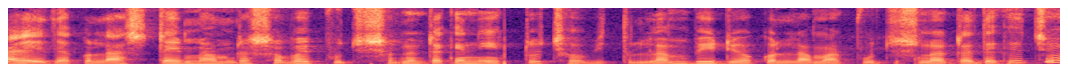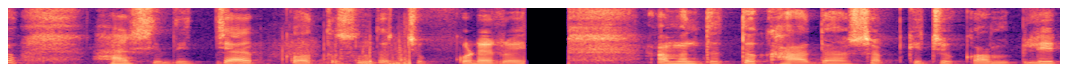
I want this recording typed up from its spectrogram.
আর এই দেখো লাস্ট টাইমে আমরা সবাই পুজো সোনাটাকে নিয়ে একটু ছবি তুললাম ভিডিও করলাম, আর পুজো সোনাটা দেখেছ? হাসি দিচ্ছে, আর কত সুন্দর চুপ করে রয়েছে আমাদের তো খাওয়া দাওয়া সব কিছু কমপ্লিট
